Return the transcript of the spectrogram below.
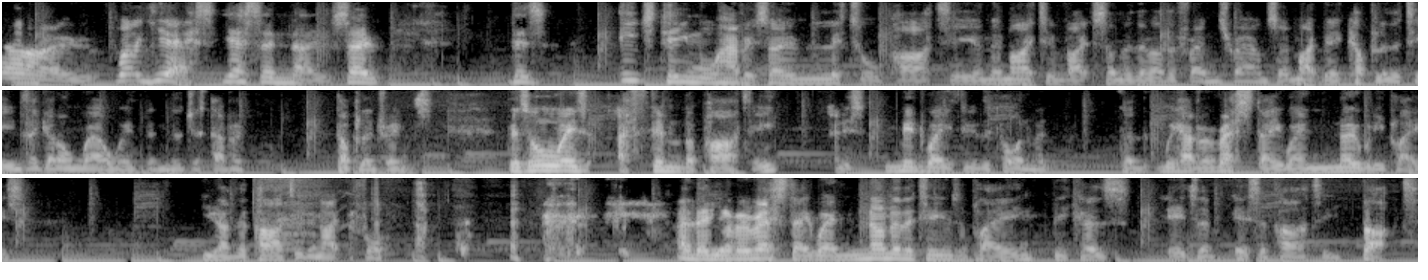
No. Well, yes, yes, and no. So there's each team will have its own little party, and they might invite some of their other friends round. So it might be a couple of the teams they get on well with, and they'll just have a couple of drinks. There's always a Fimba party, and it's midway through the tournament. So we have a rest day when nobody plays. You have the party the night before. and then you have a rest day where none of the teams are playing because it's a it's a party. But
